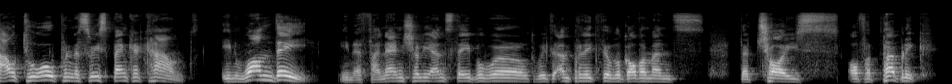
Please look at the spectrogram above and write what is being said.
how to open a Swiss bank account in one day in a financially unstable world with unpredictable governments, the choice of a public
